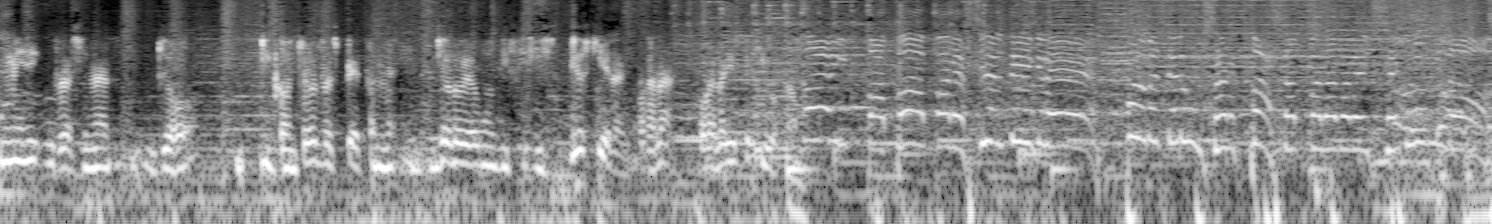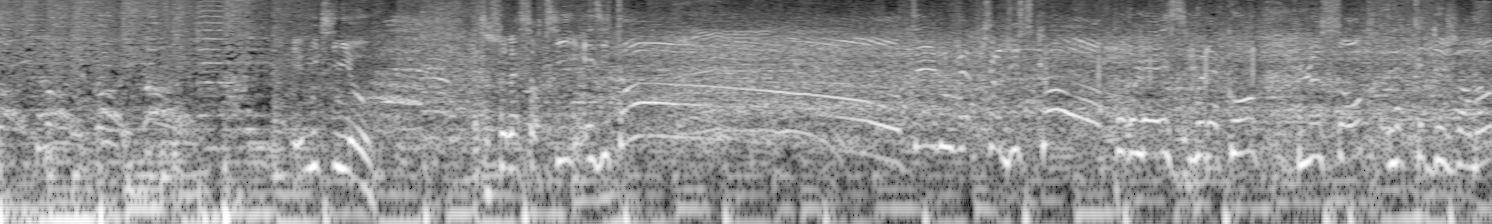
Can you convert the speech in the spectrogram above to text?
médico y racional, yo, y con todo el respeto, me- yo lo veo muy difícil. Dios quiera, ojalá, ojalá yo esté equivocado. ¡Ay, papá! Apareció el Tigre. Puede meter un zarpazo para dar el segundo. Et Moutinho. Attention la sortie, hésitant Monaco. Le centre, la tête de Germain,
